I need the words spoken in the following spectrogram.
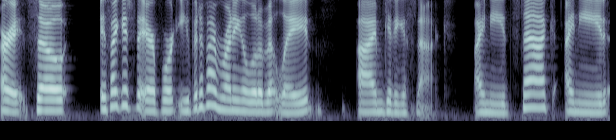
All right. So if I get to the airport, even if I'm running a little bit late, I'm getting a snack. I need snack. I need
